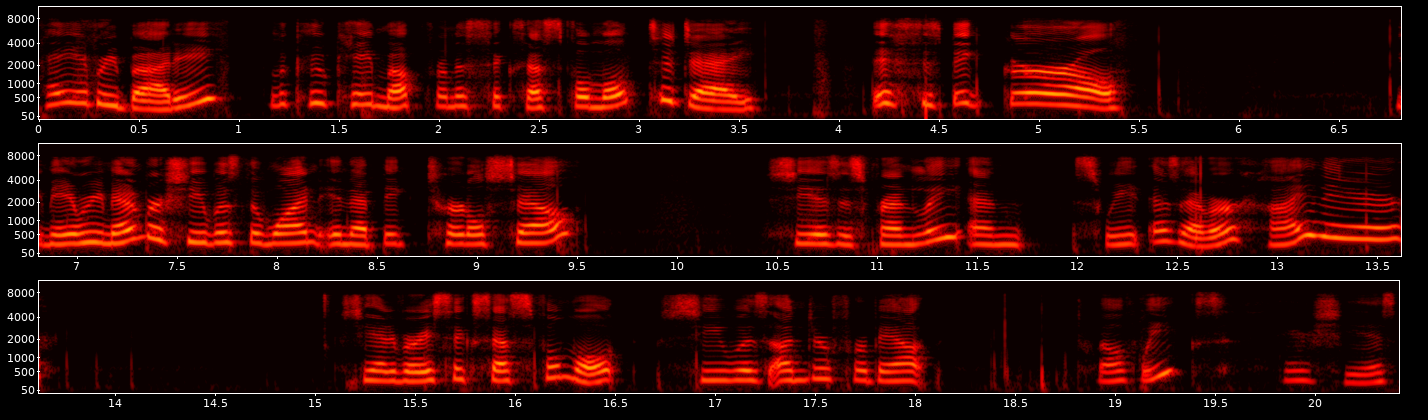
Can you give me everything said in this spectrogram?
Hey everybody, look who came up from a successful molt today. This is Big Girl. You may remember she was the one in that big turtle shell. She is as friendly and sweet as ever. Hi there. She had a very successful molt. She was under for about 12 weeks. There she is.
